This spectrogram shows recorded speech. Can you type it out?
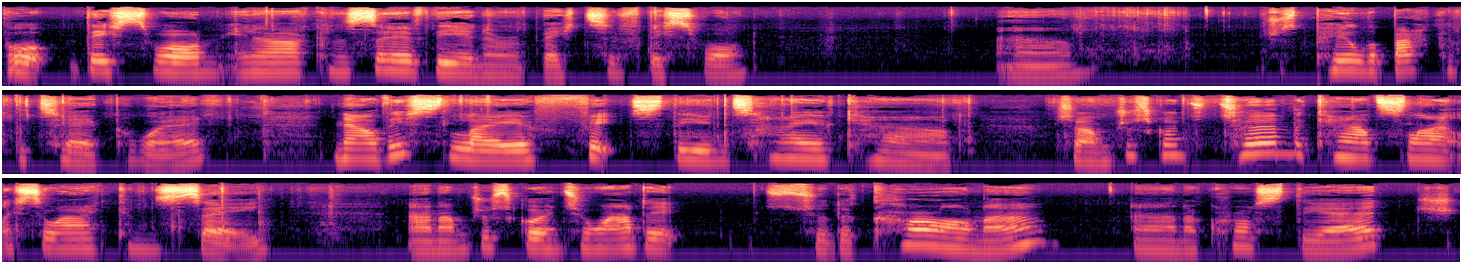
But this one you know I can save the inner bit of this one. And just peel the back of the tape away now this layer fits the entire card so I'm just going to turn the card slightly so I can see. And I'm just going to add it to the corner and across the edge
